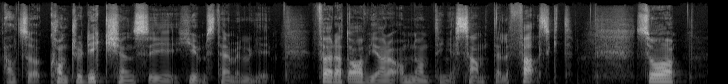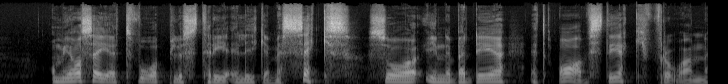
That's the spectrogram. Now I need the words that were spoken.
Alltså contradictions i Humes terminologi. För att avgöra om någonting är sant eller falskt. Så om jag säger 2 plus 3 är lika med 6 så innebär det ett avsteg från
